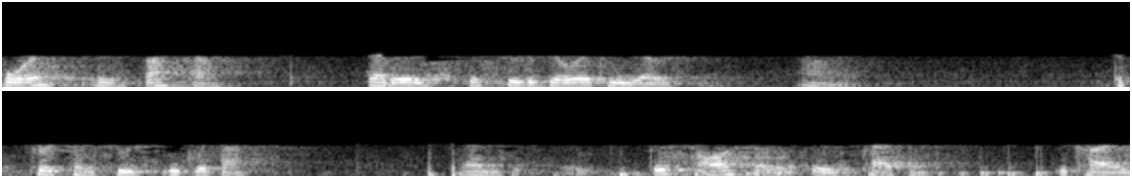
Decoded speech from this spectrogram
Fourth is vasa. That is the suitability of uh, the persons who speak with us. And this also is present because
